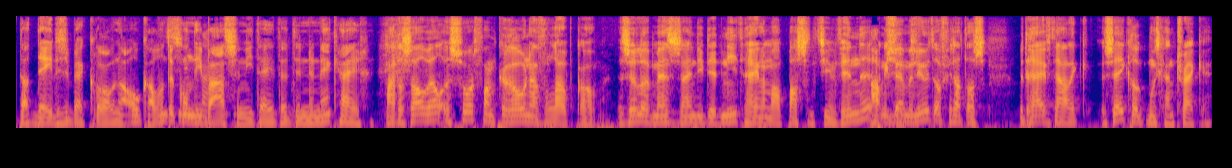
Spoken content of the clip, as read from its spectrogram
Dat deden ze bij corona ook al. Want dan kon die baas ze niet eten in de nek hijgen. Maar er zal wel een soort van corona-verloop komen. Er zullen mensen zijn die dit niet helemaal passend zien vinden. En ik Absoluut. ben benieuwd of je dat als bedrijf dadelijk zeker ook moet gaan tracken.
